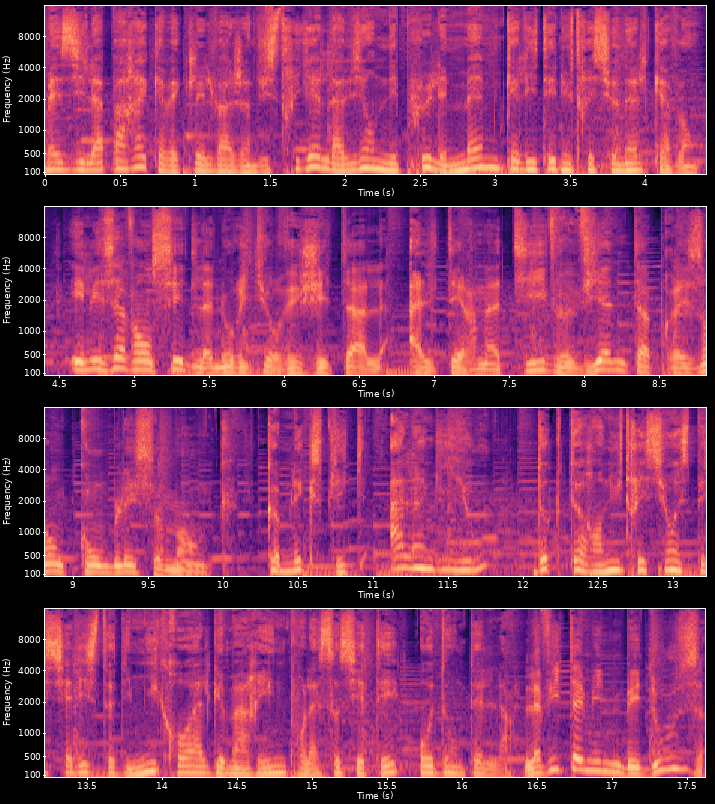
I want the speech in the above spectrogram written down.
Mais il apparaît qu'avec l'élevage industriel, la viande n'est plus les mêmes qualités nutritionnelles qu'avant. Et les avancées de la nourriture végétale alternative viennent à présent combler ce manque. Comme l'explique Alain Guillou, docteur en nutrition et spécialiste des microalgues marines pour la société Odontella. La vitamine B12,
